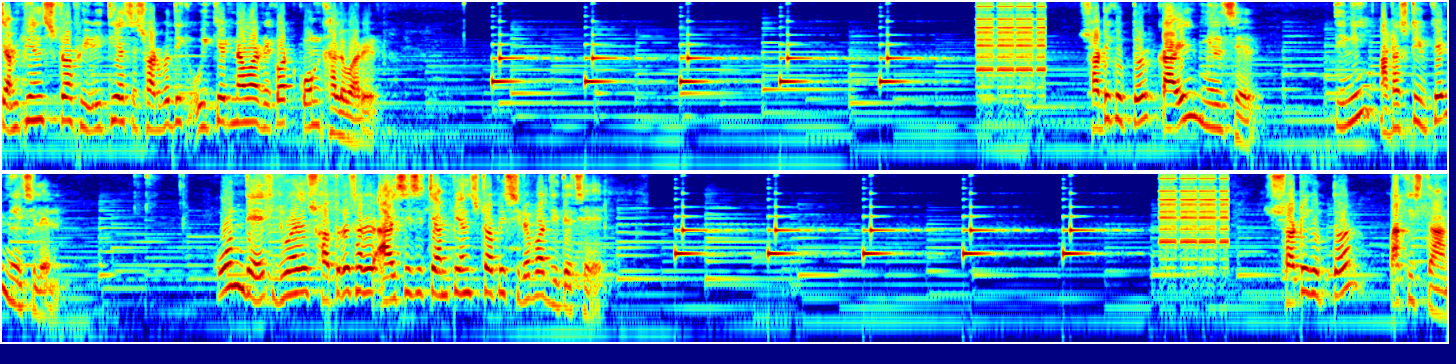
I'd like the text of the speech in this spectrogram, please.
চ্যাম্পিয়ন্স ট্রফির ইতিহাসে সর্বাধিক উইকেট নেওয়ার রেকর্ড কোন খেলোয়াড়ের? সঠিক উত্তর কাইল মিলসের। তিনি আঠাশটি উইকেট নিয়েছিলেন। কোন দেশ দু হাজার সতেরো সালের আইসিসি চ্যাম্পিয়ন্স ট্রফির শিরোপা জিতেছে? সঠিক উত্তর পাকিস্তান।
